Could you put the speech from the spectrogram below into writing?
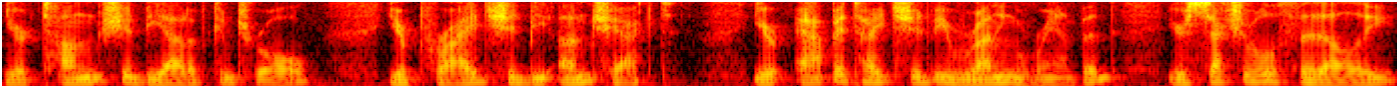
Your tongue should be out of control. Your pride should be unchecked. Your appetite should be running rampant. Your sexual fidelity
